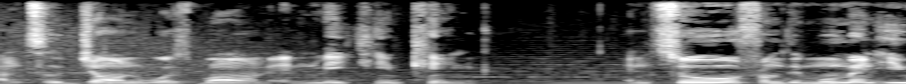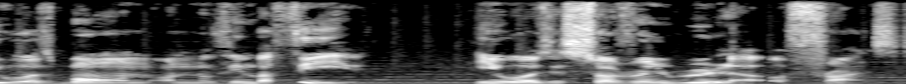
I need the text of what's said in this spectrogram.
until John was born and make him king. And so, from the moment he was born on November 5th, he was a sovereign ruler of France.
